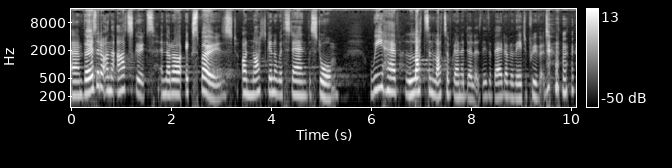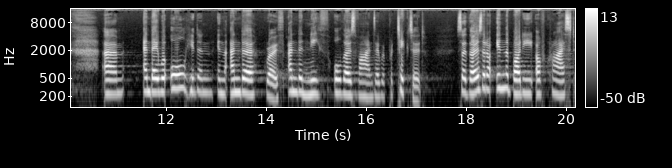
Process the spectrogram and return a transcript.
Um, those that are on the outskirts and that are exposed are not going to withstand the storm. We have lots and lots of granadillas. There's a bag over there to prove it. um, and they were all hidden in the undergrowth, underneath all those vines. They were protected. So, those that are in the body of Christ,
